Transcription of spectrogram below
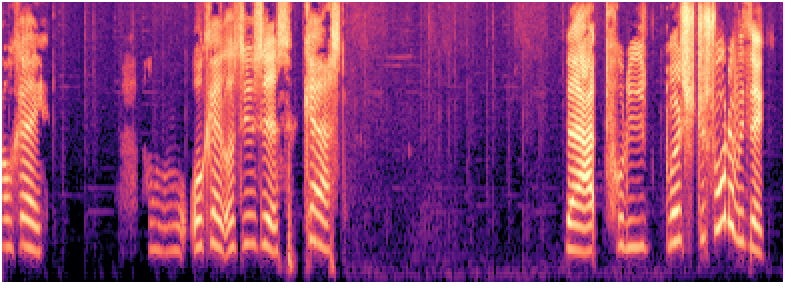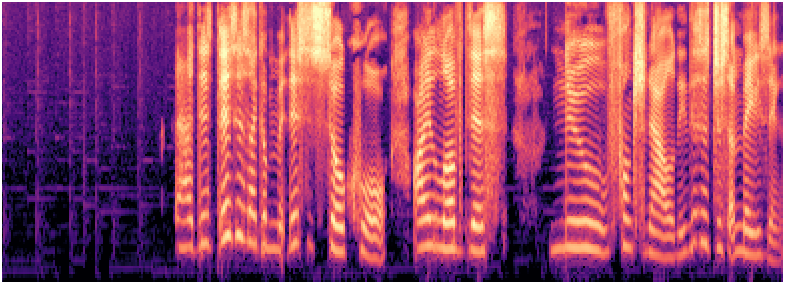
Okay. Oh, Okay, let's use this. Cast. That pretty much destroyed everything. Uh, this this is like a this is so cool. I love this new functionality. This is just amazing.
